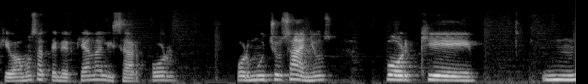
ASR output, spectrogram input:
que vamos a tener que analizar por, por muchos años porque mm,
